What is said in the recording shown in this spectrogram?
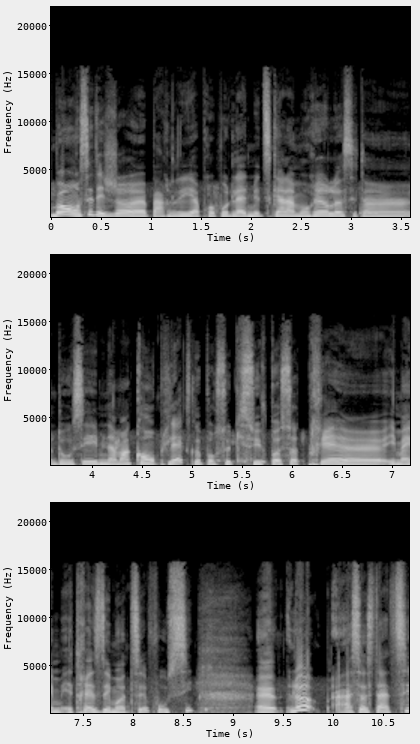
Bon, on s'est déjà euh, parlé à propos de l'aide médicale à mourir. Là, c'est un dossier éminemment complexe pour ceux qui suivent pas ça de près euh, et même est très émotif aussi. Euh, là, à ce stade-ci,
